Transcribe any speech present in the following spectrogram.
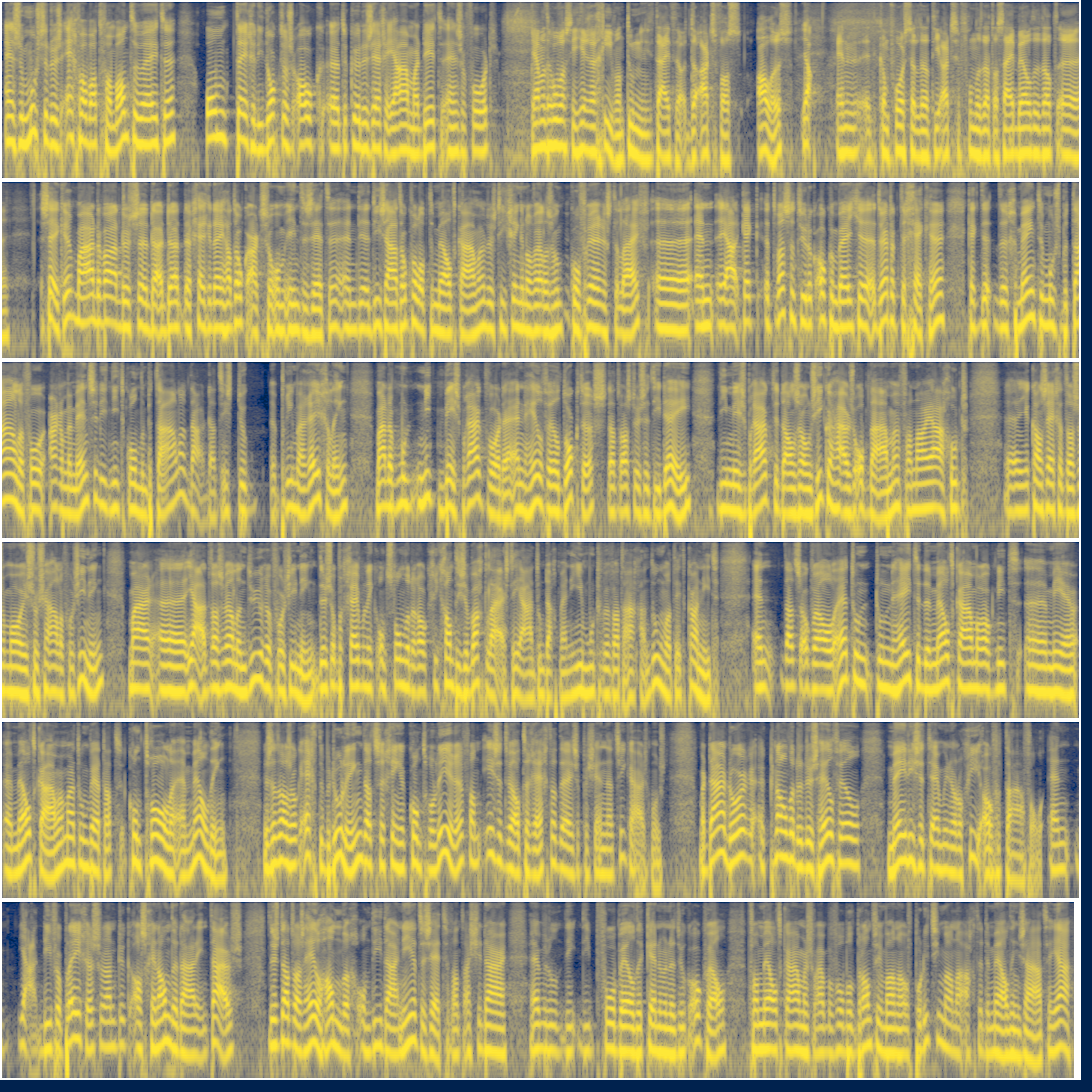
En ze moesten dus echt wel wat van wanten weten om tegen die dokters ook eh, te kunnen zeggen, ja, maar dit enzovoort. Ja, want hoe was die hiërarchie? Want toen in die tijd, de, arts was alles. Ja. En ik kan me voorstellen dat die artsen vonden dat als zij belden dat... eh, Zeker, maar er waren dus, eh, de, de, de GGD had ook artsen om in te zetten. En die, die zaten ook wel op de meldkamer. Dus die gingen nog wel eens hun confrères te lijf. En ja, kijk, het was natuurlijk ook een beetje... Het werd ook te gek, hè? Kijk, de, de gemeente moest betalen voor arme mensen die het niet konden betalen. Nou, dat is natuurlijk prima regeling. Maar dat moet niet misbruikt worden. En heel veel dokters, dat was dus het idee... die misbruikten dan zo'n ziekenhuisopname... van nou ja, goed, eh, je kan zeggen het was een mooie sociale voorziening... Maar eh, ja, het was wel een dure voorziening. Dus op een gegeven moment ontstonden er ook gigantische wachtlijsten. Ja, en toen dacht men, hier moeten we wat aan gaan doen, want dit kan niet. En dat is ook wel, hè, toen, toen heette de meldkamer ook niet eh, meer eh, meldkamer, maar toen werd dat controle en melding. Dus dat was ook echt de bedoeling dat ze gingen controleren van, is het wel terecht dat deze patiënt naar het ziekenhuis moest? Maar daardoor eh, knalde er dus heel veel medische terminologie over tafel. En ja, die verplegers waren natuurlijk als geen ander daarin thuis. Dus dat was heel handig om die daar neer te zetten. Want als je daar, hè, bedoel, die, die voorbeelden kennen we natuurlijk ook wel. Van meldkamers waar bijvoorbeeld brandweermannen of politiemannen achter de melding zaten. Ja,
